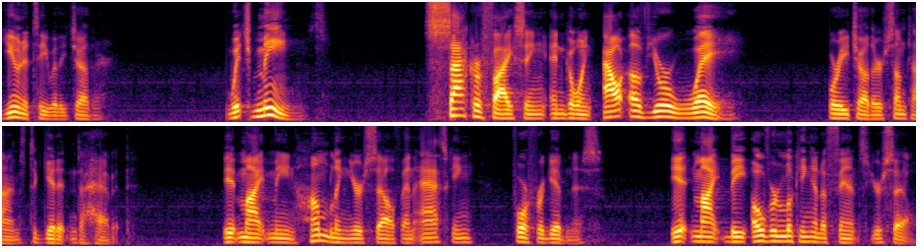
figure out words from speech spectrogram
unity with each other, which means sacrificing and going out of your way for each other sometimes to get it and to have it. It might mean humbling yourself and asking for forgiveness. It might be overlooking an offense yourself.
